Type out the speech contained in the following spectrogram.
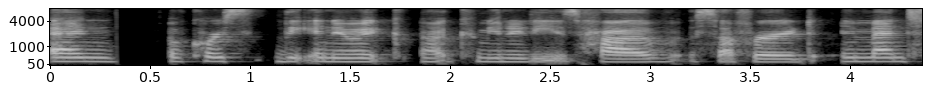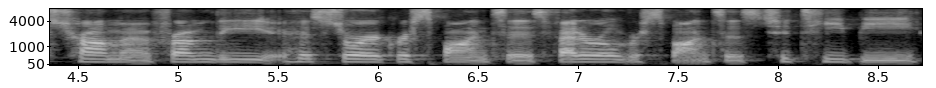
And of course, the Inuit uh, communities have suffered immense trauma from the historic responses, federal responses to TB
